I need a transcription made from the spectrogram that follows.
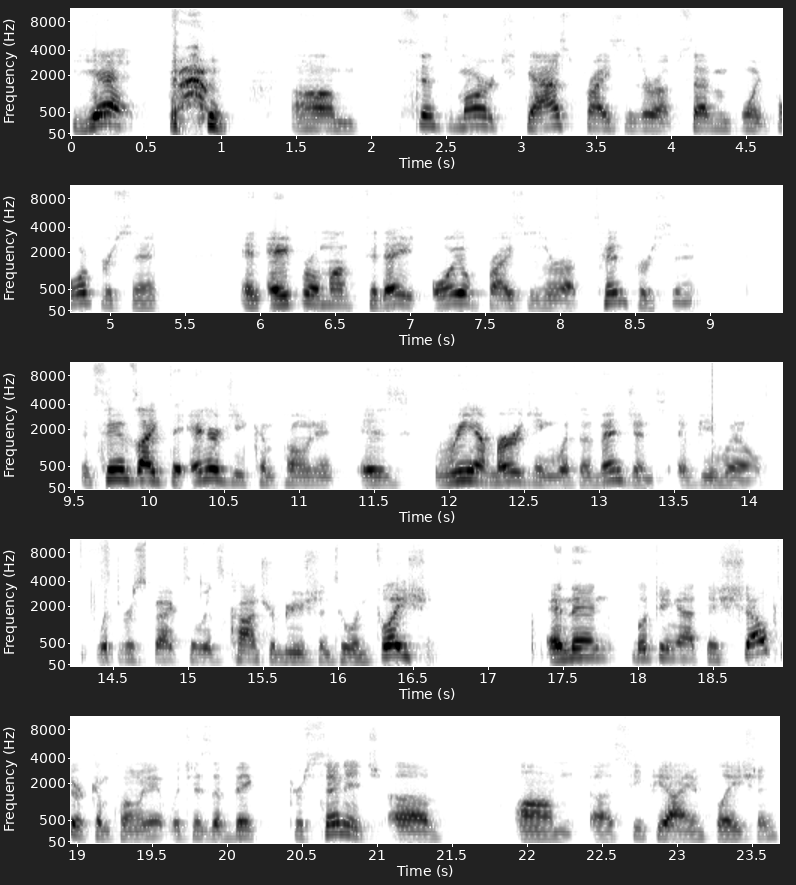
Yet, um, since March, gas prices are up 7.4%. And April month to date, oil prices are up 10%. It seems like the energy component is reemerging with a vengeance, if you will, with respect to its contribution to inflation. And then looking at the shelter component, which is a big percentage of um, uh, CPI inflation,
